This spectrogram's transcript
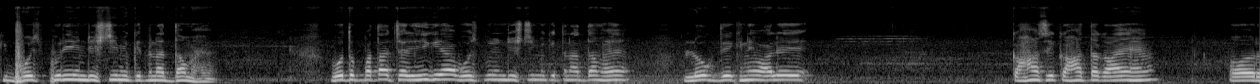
कि भोजपुरी इंडस्ट्री में कितना दम है। वो तो पता चल ही गया भोजपुरी इंडस्ट्री में कितना दम है। लोग देखने वाले कहाँ से कहाँ तक आए हैं और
